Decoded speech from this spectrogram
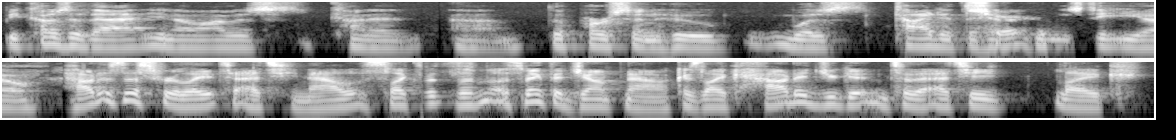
because of that, you know, I was kind of um, the person who was tied at the sure. hip the CEO. How does this relate to Etsy now? Let's like let's, let's make the jump now, because like, how did you get into the Etsy like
